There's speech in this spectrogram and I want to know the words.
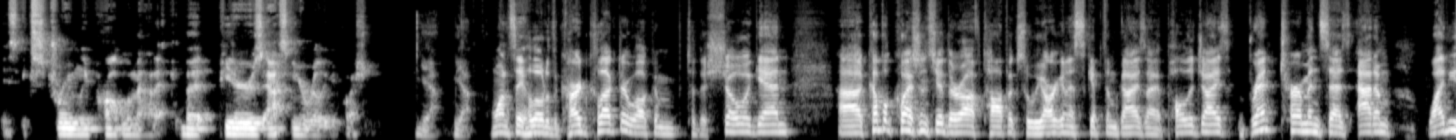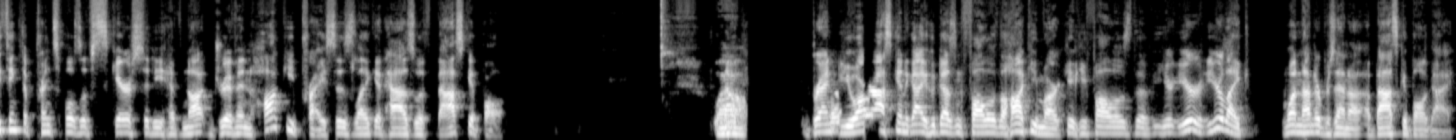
is extremely problematic. But Peter's asking a really good question. Yeah, yeah. I want to say hello to the card collector. Welcome to the show again. Uh, a couple questions here. They're off topic, so we are going to skip them, guys. I apologize. Brent Turman says, Adam, why do you think the principles of scarcity have not driven hockey prices like it has with basketball? Wow. Now, Brent, you are asking a guy who doesn't follow the hockey market. He follows the you're you're you're like 100% a, a basketball guy.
